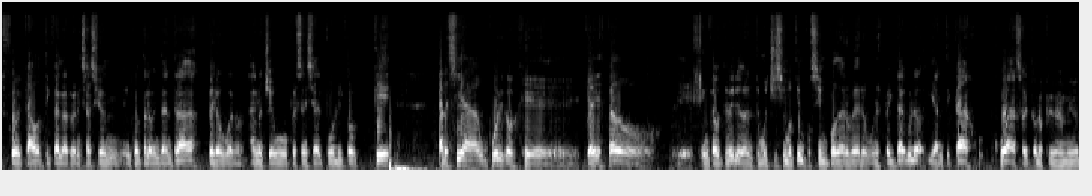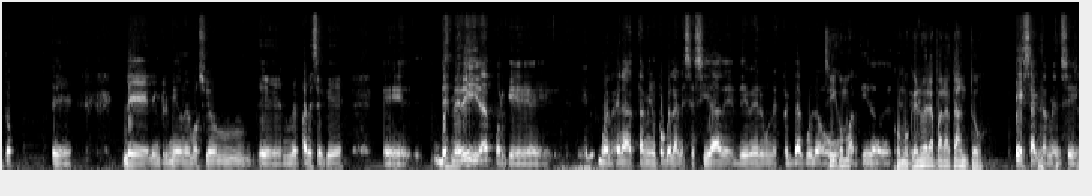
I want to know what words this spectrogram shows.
fue caótica la organización en cuanto a la venta de entradas, pero bueno, anoche hubo presencia del público que parecía un público que, que había estado eh, en cautiverio durante muchísimo tiempo sin poder ver un espectáculo y ante cada ju- jugada, sobre todo los primeros minutos, eh, le, le imprimía una emoción, eh, me parece que eh, desmedida, porque bueno, era también un poco la necesidad de, de ver un espectáculo Sí, o un como, partido de, como que no era para tanto. Exactamente, sí.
